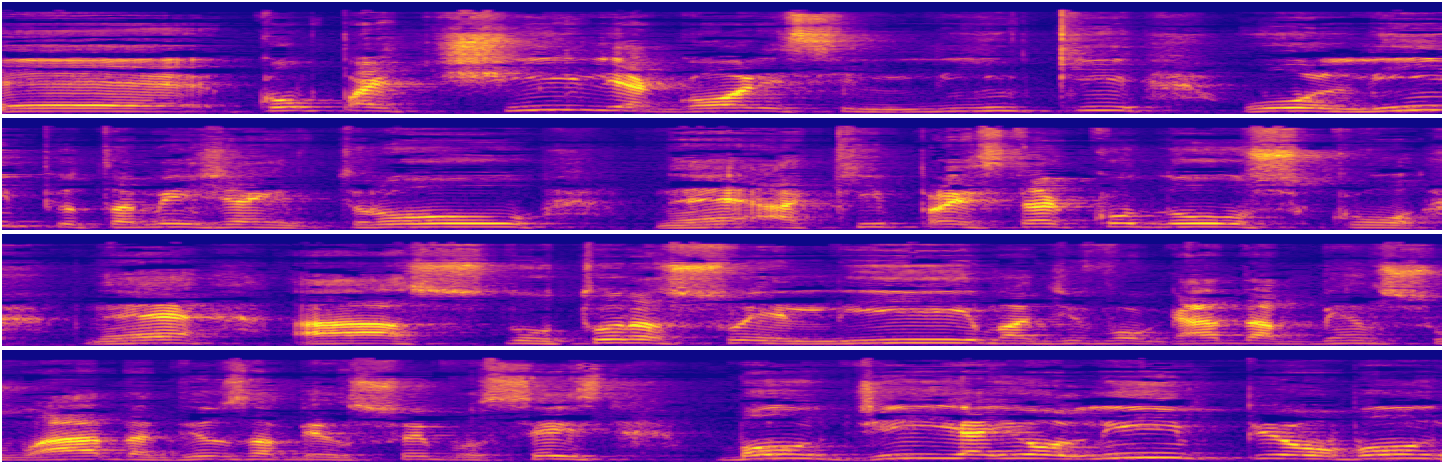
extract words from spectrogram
é, compartilhe agora esse link, o Olímpio também já entrou né, aqui para estar conosco, né, a doutora Sueli, uma advogada abençoada, Deus abençoe vocês. Olímpio, bom dia,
